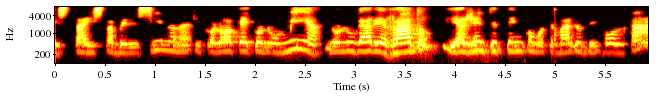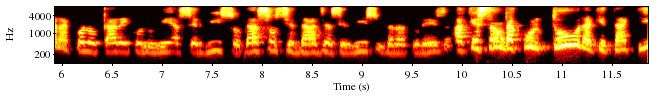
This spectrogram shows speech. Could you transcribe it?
está estabelecido, né? Que coloca a economia no lugar errado e a gente tem como trabalho de voltar a colocar a economia a serviço da sociedade, a serviço da natureza. A questão da cultura que está aqui,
